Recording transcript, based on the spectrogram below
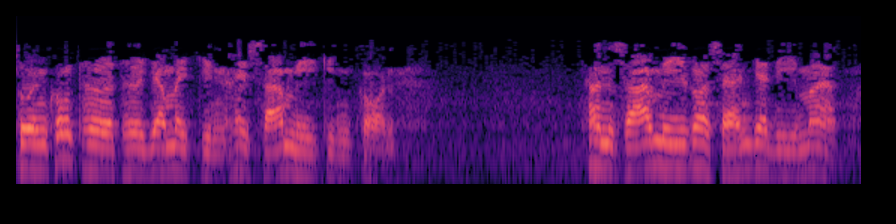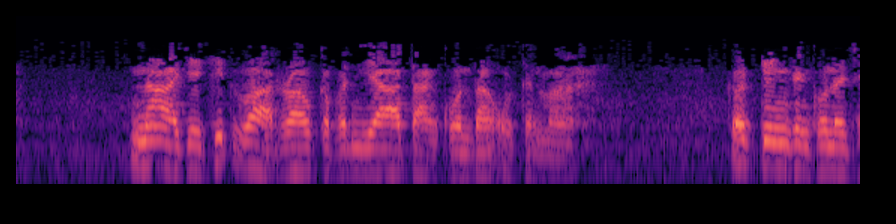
ส่วนของเธอเธอยังไม่กินให้สามีกินก่อน ท่านสามีก็แสนจะดีมาก น่าจะคิดว่าเรากับปัญญาต่างคนต่างอดกันมา ก็กินกันคนละช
